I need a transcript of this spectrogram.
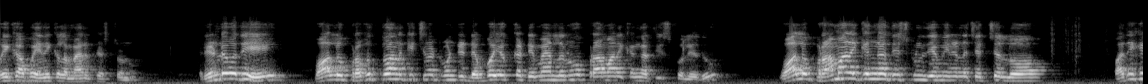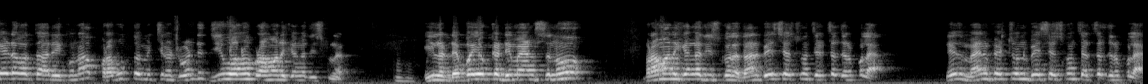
వైకాపా ఎన్నికల మేనిఫెస్టోను. రెండవది వాళ్ళు ప్రభుత్వానికి ఇచ్చినటువంటి డెబ్బై ఒక్క డిమాండ్లను ప్రామాణికంగా తీసుకోలేదు. వాళ్ళు ప్రామాణికంగా తీసుకున్నది ఏమి నిన్న చర్చల్లో? పదిహేడవ తారీఖున ప్రభుత్వం ఇచ్చినటువంటి జీవోలను ప్రామాణికంగా తీసుకున్నారు. వీళ్ళ డెబ్బై ఒక్క డిమాండ్స్ను ప్రామాణికంగా తీసుకోలేదు దాన్ని బేస్ చేసుకొని చర్చలు జరపలే. లేదు మేనిఫెస్టోని బేస్ చేసుకొని చర్చలు జరపలే.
